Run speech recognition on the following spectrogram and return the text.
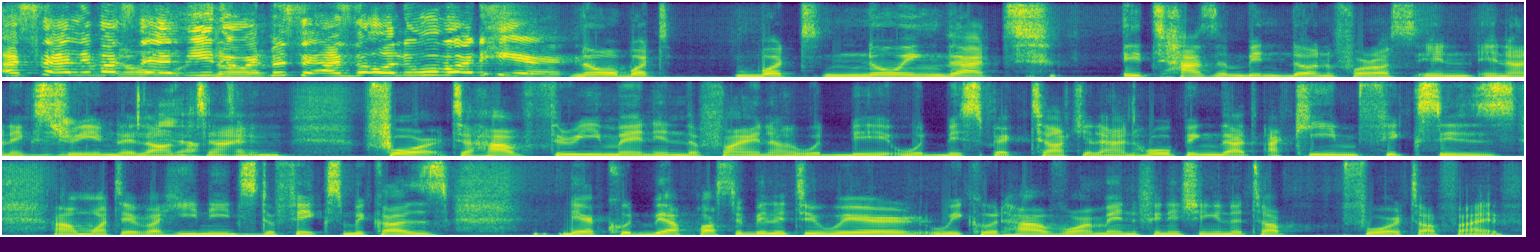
I still no, said, you no, know, say as the only woman here. No, but but knowing that it hasn't been done for us in in an mm-hmm. extremely long yeah. time for to have three men in the final would be would be spectacular and hoping that Akeem fixes um, whatever he needs to fix because there could be a possibility where we could have our men finishing in the top four top five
